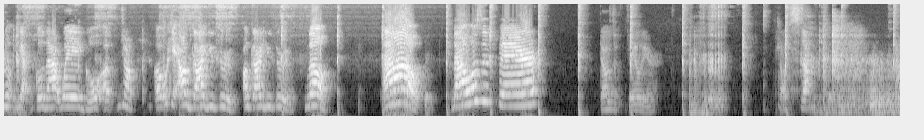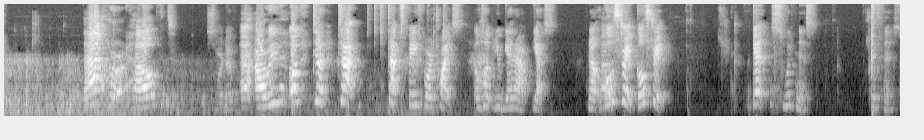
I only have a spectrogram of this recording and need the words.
No, yeah, go that way. Go up. Jump. Oh, okay, I'll guide you through. I'll guide you through. No. Ow. That wasn't fair. That was a failure. John, stop. That hurt. Helped. Sort of. Uh, are we? Oh, tap, tap, tap spacebar twice. It'll help you get out. Yes. Now go straight. Go straight. Get swiftness. Swiftness.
